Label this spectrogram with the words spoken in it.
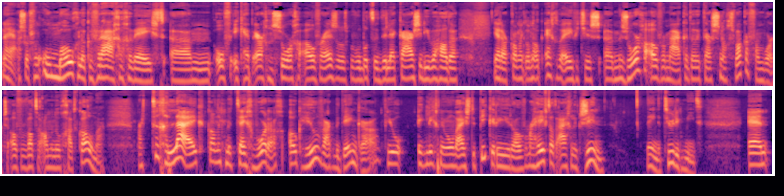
nou ja, een soort van onmogelijke vragen geweest. Um, of ik heb ergens zorgen over, hè, zoals bijvoorbeeld de, lekkage die we hadden. Ja, daar kan ik dan ook echt wel eventjes uh, me zorgen over maken. Dat ik daar s'nachts wakker van word. Over wat er allemaal nog gaat komen. Maar tegelijk kan ik me tegenwoordig ook heel vaak bedenken. Joh, ik lig nu onwijs te piekeren hierover. Maar heeft dat eigenlijk zin? Nee, natuurlijk niet. En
